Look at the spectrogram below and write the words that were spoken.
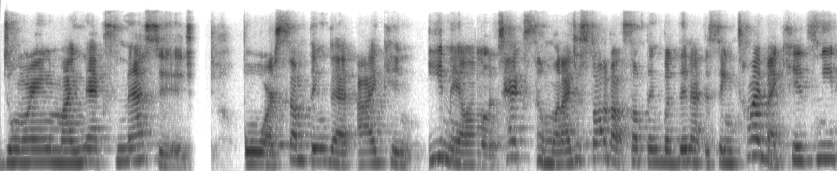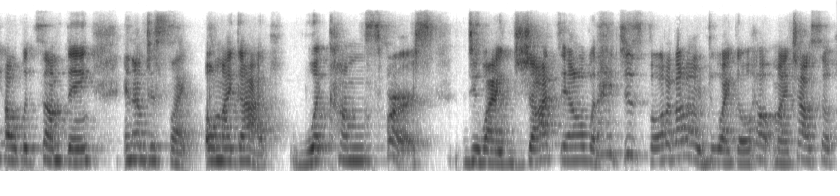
during my next message or something that I can email or text someone. I just thought about something, but then at the same time, my kids need help with something. And I'm just like, oh my God, what comes first? Do I jot down what I just thought about or do I go help my child? So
